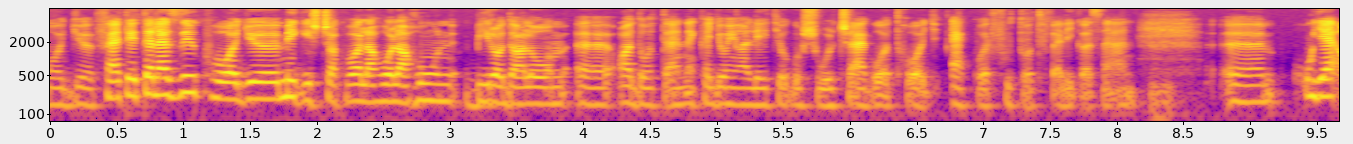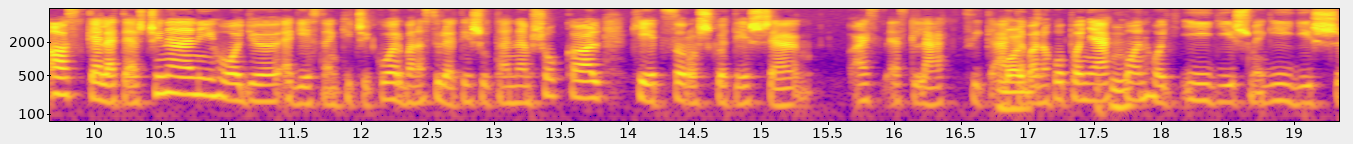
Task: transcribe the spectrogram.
hogy feltételezzük, hogy mégiscsak valahol a hun birodalom adott ennek egy olyan létjogosultságot, hogy ekkor futott fel igazán. Ö, Ugye azt kellett ezt csinálni, hogy egészen kicsi korban, a születés után nem sokkal, két szoros kötéssel ezt, ezt látszik általában Majd- a koponyákon, uh-huh. hogy így is, meg így is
